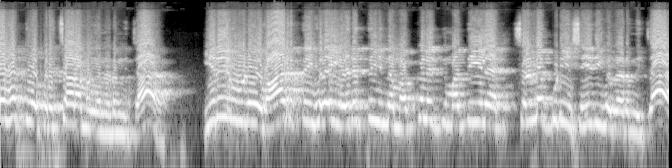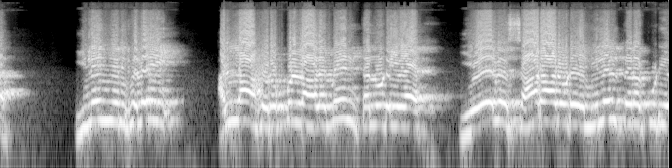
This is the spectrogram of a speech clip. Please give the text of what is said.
ஏகத்துவ பிரச்சாரம் அங்க நடந்துச்சா? இறைவனுடைய வார்த்தைகளை எடுத்து இந்த மக்களுக்கு மத்தியில சொல்லக்கூடிய செய்திகள் நடந்துச்சா? இளைஞர்களை அல்லாஹ் ரப்புல் தன்னுடைய ஏழு சாராருடைய நிழல் பெறக்கூடிய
